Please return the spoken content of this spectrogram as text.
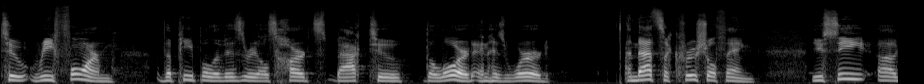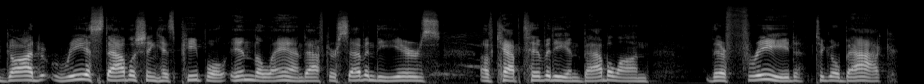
to reform the people of Israel's hearts back to the Lord and His Word. And that's a crucial thing. You see uh, God reestablishing His people in the land after 70 years of captivity in Babylon. They're freed to go back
